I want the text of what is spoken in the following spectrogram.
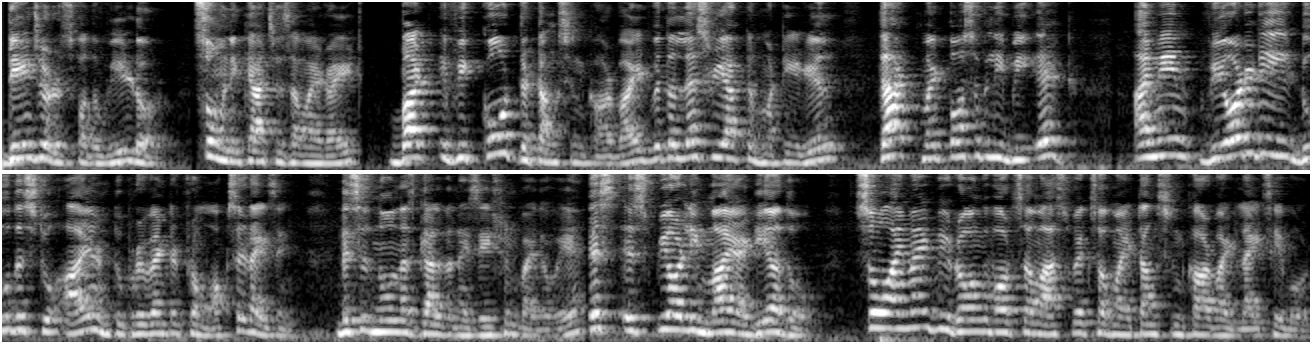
dangerous for the wielder. So many catches am I right? But if we coat the tungsten carbide with a less reactive material, that might possibly be it. I mean, we already do this to iron to prevent it from oxidizing. This is known as galvanization by the way. This is purely my idea though. So I might be wrong about some aspects of my tungsten carbide lightsaber.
